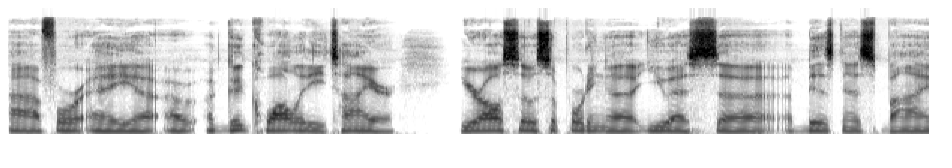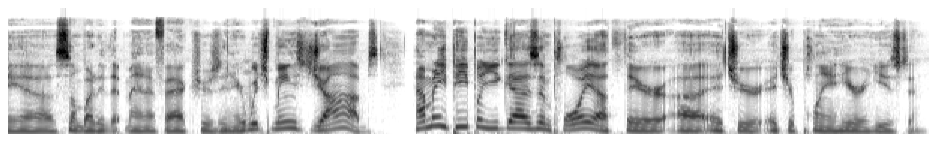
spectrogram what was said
uh, for a, a, a good quality tire, you're also supporting a U.S. Uh, business by uh, somebody that manufactures in here, which means jobs. How many people you guys employ out there uh, at your at your plant here in Houston?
